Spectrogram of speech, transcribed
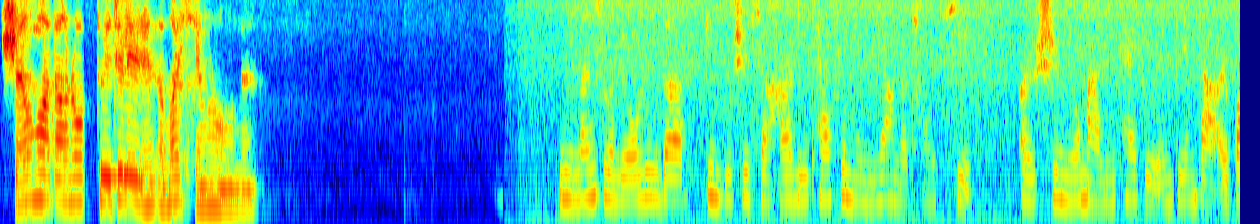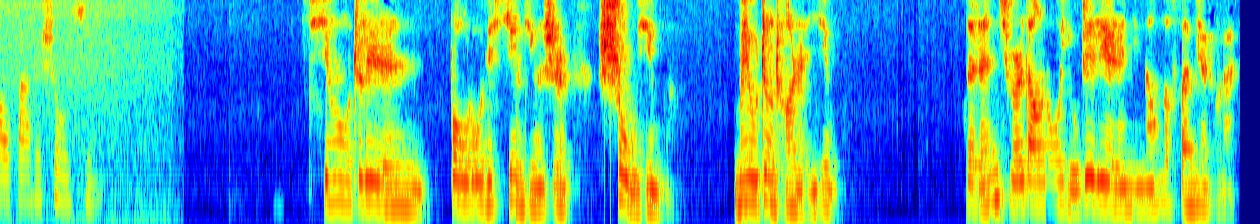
神话当中对这类人怎么形容呢？你们所流露的，并不是小孩离开父母一样的淘气，而是牛马离开主人鞭打而爆发的兽性。形容这类人暴露的性情是兽性啊，没有正常人性。在人群当中有这类人，你能不能分辨出来？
